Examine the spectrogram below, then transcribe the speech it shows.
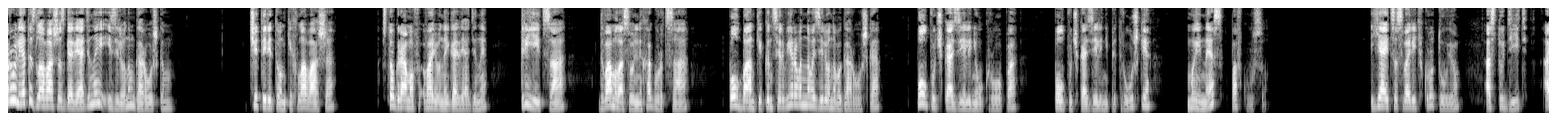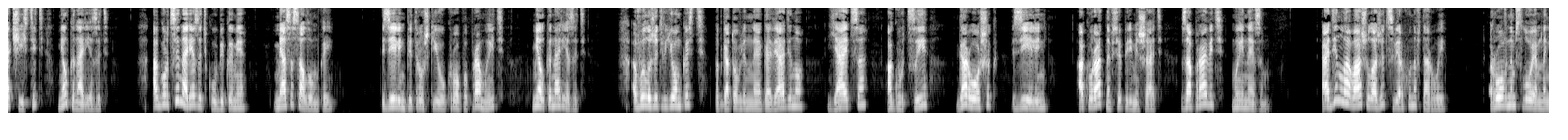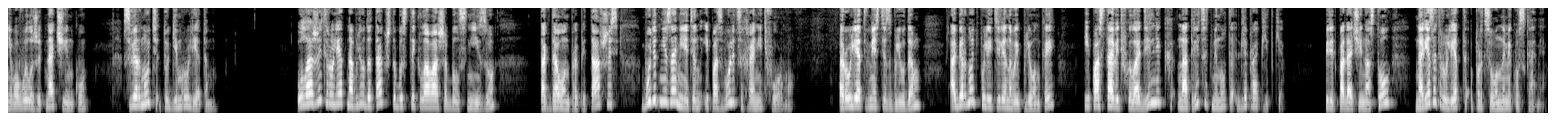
Рулет из лаваша с говядиной и зеленым горошком. 4 тонких лаваша, 100 граммов вареной говядины, 3 яйца, 2 малосольных огурца, полбанки консервированного зеленого горошка, полпучка зелени укропа, полпучка зелени петрушки, майонез по вкусу. Яйца сварить вкрутую, остудить, очистить, мелко нарезать. Огурцы нарезать кубиками, мясо соломкой. Зелень петрушки и укропа промыть, мелко нарезать. Выложить в емкость подготовленную говядину, яйца, огурцы, горошек, зелень. Аккуратно все перемешать. Заправить майонезом. Один лаваш уложить сверху на второй. Ровным слоем на него выложить начинку. Свернуть тугим рулетом. Уложить рулет на блюдо так, чтобы стык лаваша был снизу. Тогда он, пропитавшись, будет незаметен и позволит сохранить форму. Рулет вместе с блюдом обернуть полиэтиленовой пленкой и поставить в холодильник на 30 минут для пропитки. Перед подачей на стол нарезать рулет порционными кусками.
